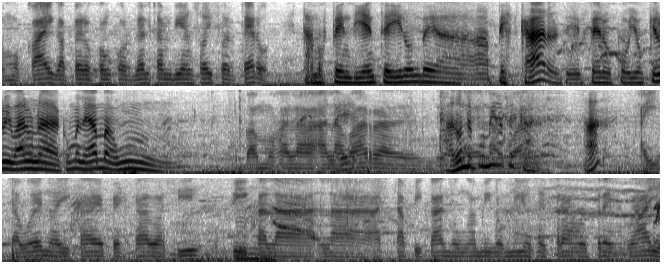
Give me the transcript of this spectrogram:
Como caiga, pero con cordel también soy suertero. Estamos pendientes de ir, hombre, a, a pescar. eh, Pero yo quiero llevar una, ¿cómo le llama? Un... Vamos a la, a la Eh, barra. de- de- ¿A dónde de podemos ir a pescar? ¿Ah? Ahí está bueno, ahí cae pescado así. Pica la, la, está picando un amigo mío, se trajo tres rayas.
